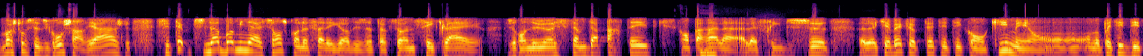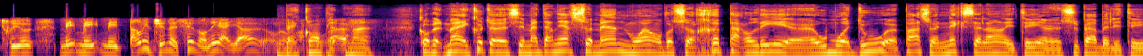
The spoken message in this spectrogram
moi, je trouve que c'est du gros charriage. C'était c'est une abomination ce qu'on a fait à l'égard des Autochtones, c'est clair. Dire, on a eu un système d'apartheid qui se comparait à la- à l'Afrique du Sud. Euh, Le Québec a peut-être été conquis, mais on n'a pas été détruit. Mais, mais, mais parler de génocide, on est ailleurs. là. Ben cas, complètement. Écoute, euh, c'est ma dernière semaine. Moi, on va se reparler euh, au mois d'août. Euh, passe un excellent été, un super bel été,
